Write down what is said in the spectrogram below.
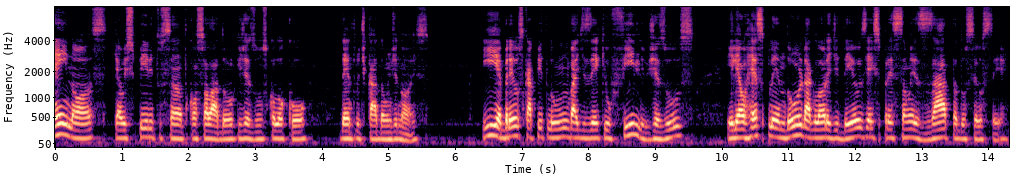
em nós, que é o Espírito Santo Consolador que Jesus colocou dentro de cada um de nós. E Hebreus capítulo 1 vai dizer que o Filho, Jesus, ele é o resplendor da glória de Deus e a expressão exata do seu ser.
